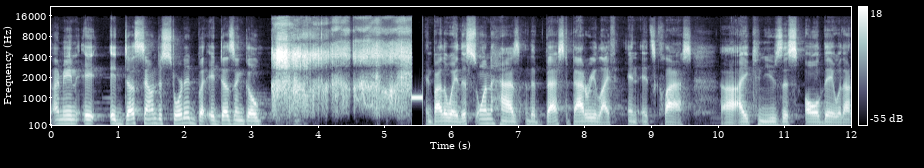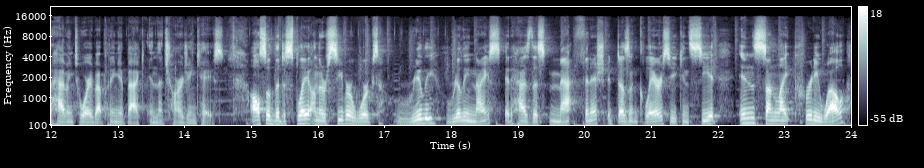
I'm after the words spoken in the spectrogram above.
I mean, it, it does sound distorted, but it doesn't go and by the way, this one has the best battery life in its class. Uh, I can use this all day without having to worry about putting it back in the charging case. Also, the display on the receiver works really, really nice. It has this matte finish. It doesn't glare, so you can see it in sunlight pretty well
